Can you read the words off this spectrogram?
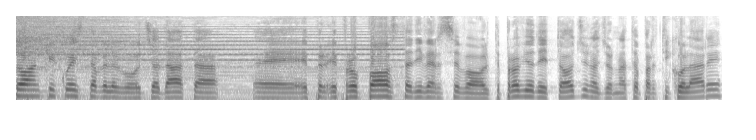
me. Lo so, anche questa ve l'avevo già data eh, e, pr- proposta diverse volte, però vi ho detto oggi è una giornata particolare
